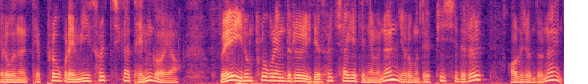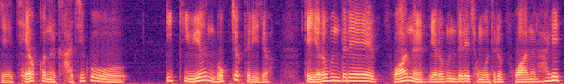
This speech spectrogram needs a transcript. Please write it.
여러분한테 프로그램이 설치가 되는 거예요. 왜 이런 프로그램들을 이제 설치하게 되냐면은 여러분들의 PC들을 어느 정도는 이제 제어권을 가지고 있기 위한 목적들이죠. 그러니까 여러분들의 보안을 여러분들의 정보들을 보안을 하기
